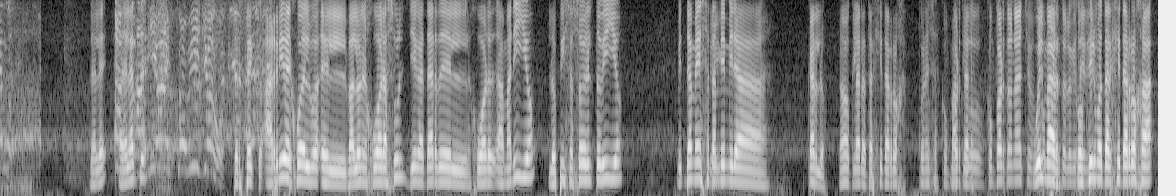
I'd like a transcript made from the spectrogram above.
Dale, adelante. Arriba el tobillo. Perfecto. Arriba juega el, ba- el balón el jugador azul. Llega tarde el jugador amarillo. Lo pisa sobre el tobillo. Dame esa Sí. también, mira. Carlos. No, clara, tarjeta roja. Con esa. Comparto, comparto Nacho. Wilmar, comparto lo que estáis confirmo tarjeta roja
